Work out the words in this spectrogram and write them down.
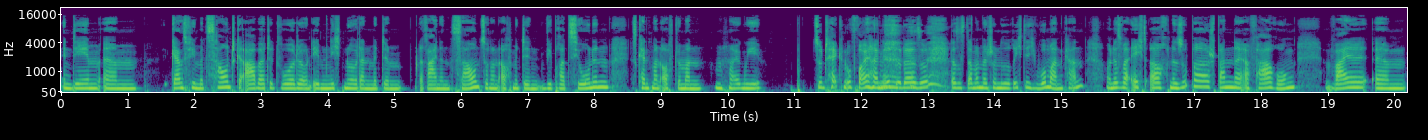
in dem ähm, ganz viel mit Sound gearbeitet wurde und eben nicht nur dann mit dem reinen Sound, sondern auch mit den Vibrationen. Das kennt man oft, wenn man irgendwie zu Techno feiern ist oder so, dass es da manchmal schon so richtig wummern kann. Und das war echt auch eine super spannende Erfahrung, weil ähm,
